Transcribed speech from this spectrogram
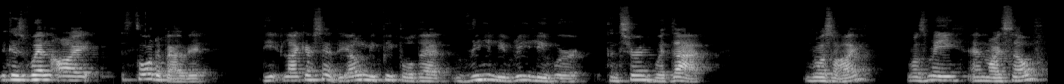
Because when I thought about it, the, like I said, the only people that really, really were concerned with that was I was me and myself.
